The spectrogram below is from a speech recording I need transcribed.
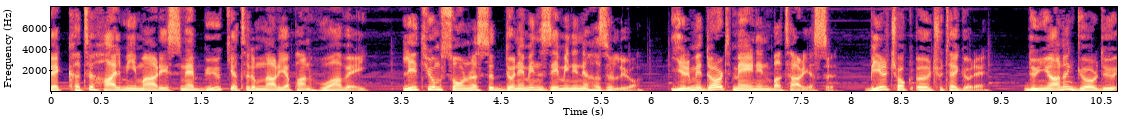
ve katı hal mimarisine büyük yatırımlar yapan Huawei, lityum sonrası dönemin zeminini hazırlıyor. 24M'nin bataryası, birçok ölçüte göre dünyanın gördüğü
